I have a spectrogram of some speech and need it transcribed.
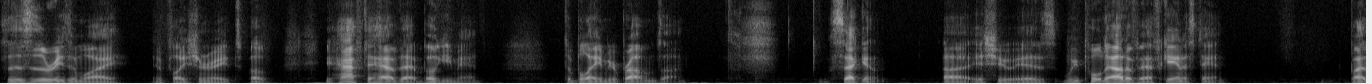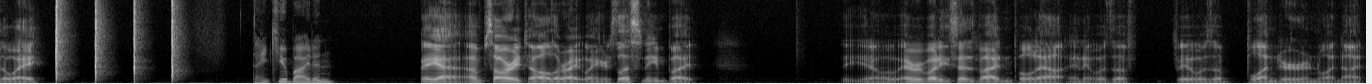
So this is the reason why inflation rates well you have to have that boogeyman to blame your problems on. Second uh, issue is we pulled out of Afghanistan. By the way, Thank you, Biden. yeah, I'm sorry to all the right wingers listening, but you know, everybody says Biden pulled out and it was a it was a blunder and whatnot.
